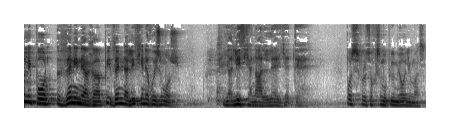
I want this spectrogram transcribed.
λοιπόν δεν είναι αγάπη, δεν είναι αλήθεια, είναι εγωισμός. Η αλήθεια να λέγεται. Πόσες φορές το χρησιμοποιούμε όλοι μας.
